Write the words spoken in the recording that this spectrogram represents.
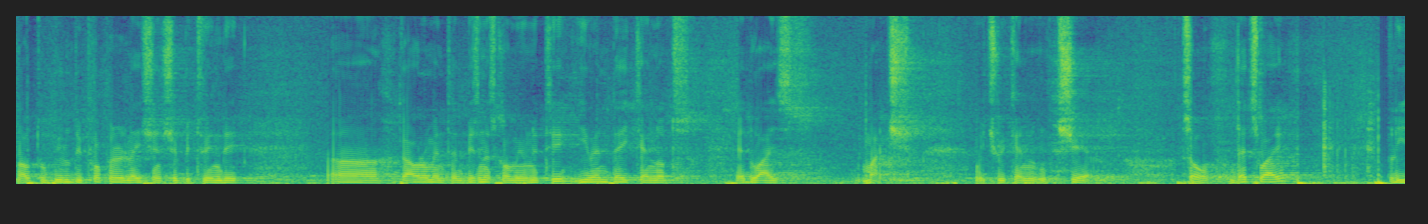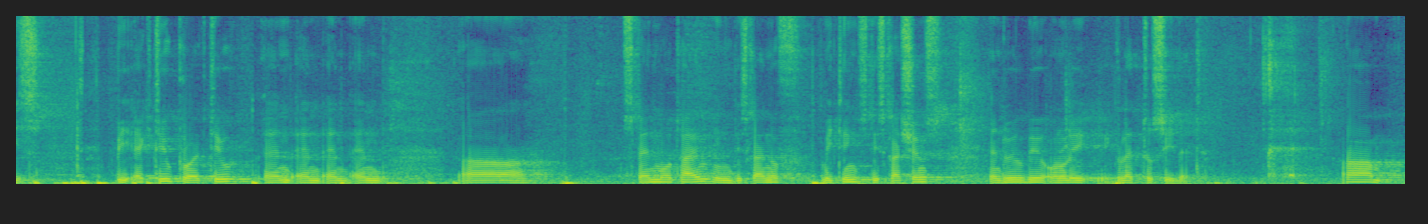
how to build the proper relationship between the uh, government and business community, even they cannot advise much, which we can share. So that's why, please be active, proactive, and and and and uh, spend more time in this kind of meetings, discussions, and we'll be only glad to see that. Um,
